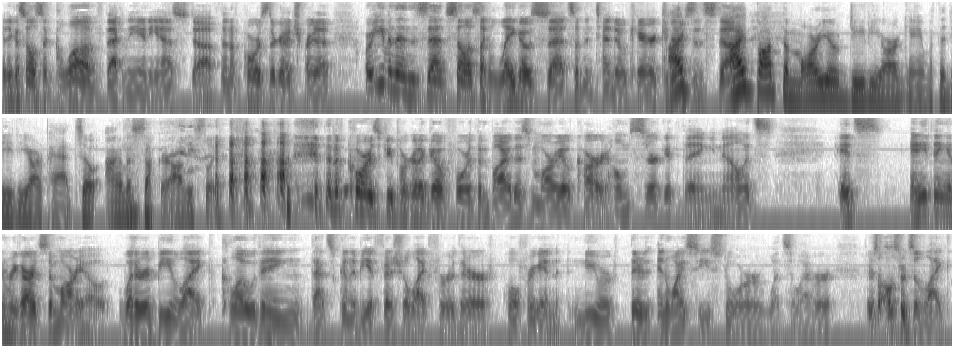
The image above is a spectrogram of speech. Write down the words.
if they could sell us a glove back in the NES stuff, then of course they're gonna try to, or even in the sense, sell us like Lego sets of Nintendo characters I and stuff. I bought the Mario DDR game with the DDR pad, so I'm a sucker, obviously. then of course people are gonna go forth and buy this Mario Kart home circuit thing. You know, it's it's anything in regards to Mario, whether it be like clothing that's gonna be official, like for their whole friggin' New York, their NYC store whatsoever. There's all sorts of like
